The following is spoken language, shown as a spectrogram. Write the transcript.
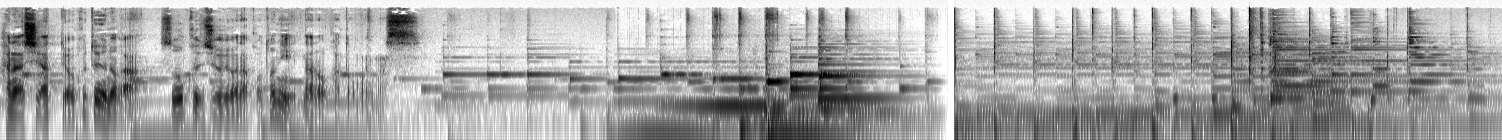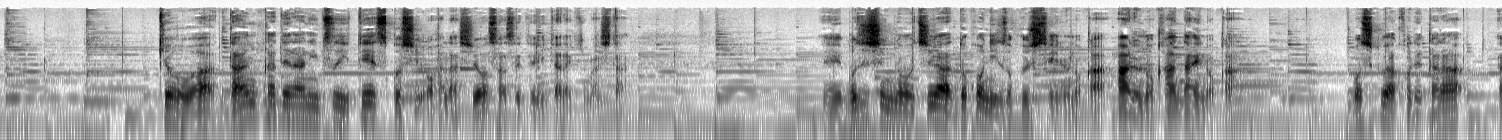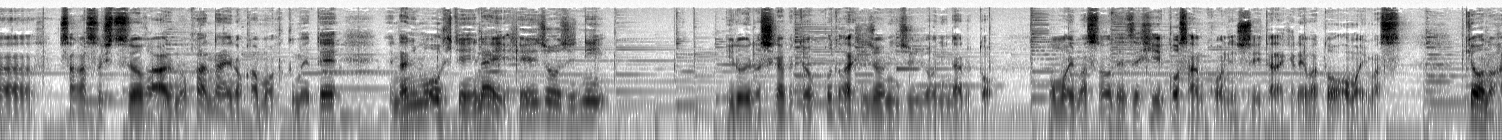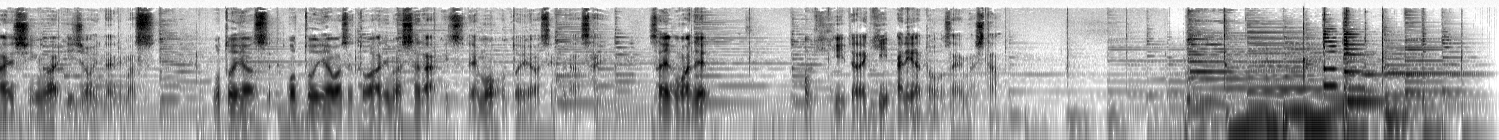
話し合っておくというのがすごく重要なことになろうかと思います。今日は檀家寺について少しお話をさせていただきました、えー、ご自身のうちがどこに属しているのかあるのかないのかもしくはこれから探す必要があるのかないのかも含めて何も起きていない平常時にいろいろ調べておくことが非常に重要になると思いますので是非ご参考にしていただければと思います。今日の配信は以上になります。お問い合わせお問い合わせ等ありましたらいつでもお問い合わせください。最後までお聴きいただきありがとうございました。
